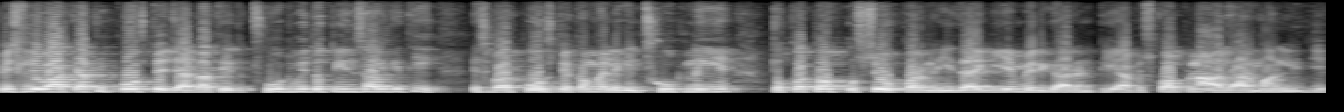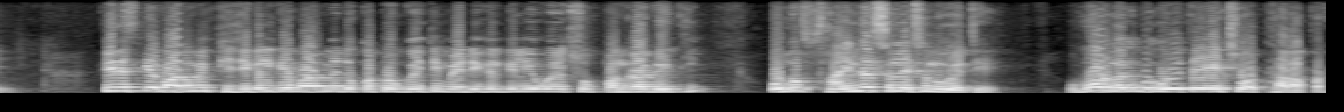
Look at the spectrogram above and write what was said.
पिछली बार क्या थी? पोस्टें ज़्यादा थी तो छूट भी तो तीन साल की थी। इस बार पोस्टें कम है, लेकिन छूट नहीं है। तो कट ऑफ़ उससे ऊपर नहीं जाएगी, ये मेरी गारंटी है। आप इसको अपना आधार मान लीजिए। फिर इसके बाद में, फ़िज़िकल के बाद में जो कट ऑफ़ गई थी मेडिकल के लिए, वो 115 गई थी। और जो फाइनल सिलेक्शन हुए थे, वो लगभग हुए थे 118 पर।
